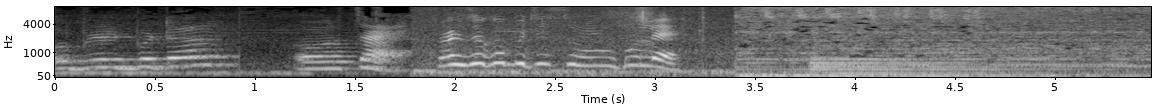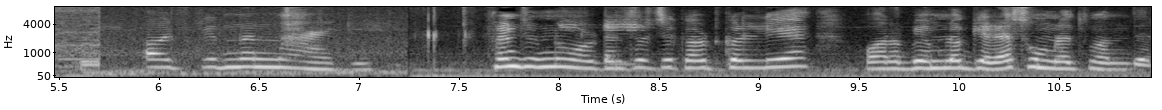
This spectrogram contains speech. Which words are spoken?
और ब्रेड बटर और चाय। फ्रेंड्स, देखो पीछे स्विमिंग पूल है। आज कितना नहाएगी। फ्रेंड्स, हमने होटल से चेकआउट कर लिया और अभी हम लोग गए हैं सोमनाथ मंदिर।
